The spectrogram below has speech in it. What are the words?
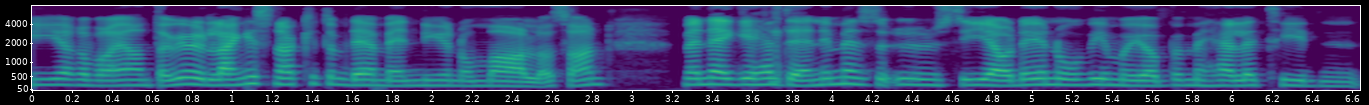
nyere varianter. Vi har jo lenge snakket om det med en ny normal og sånn, men jeg er helt enig med det du sier, og det er noe vi må jobbe med hele tiden.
